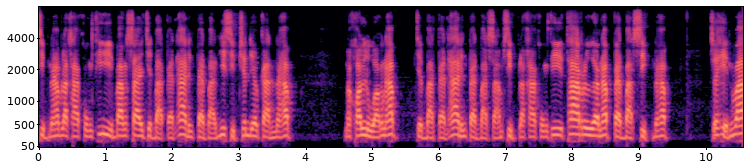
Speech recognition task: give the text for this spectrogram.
20นะครับ ราคาคงที่บางไทร7บาท85ถึง8บาท20 เช่นเดียวกันนะครับ นครหลวงนะครับ7บาท85ถึง8บาท30 ราคาคงที่ท่าเรือนะครับ8บาท10นะครับ จะเห็นว่า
